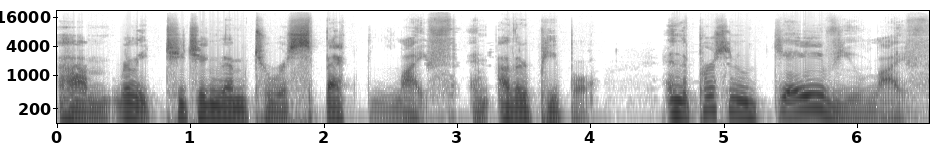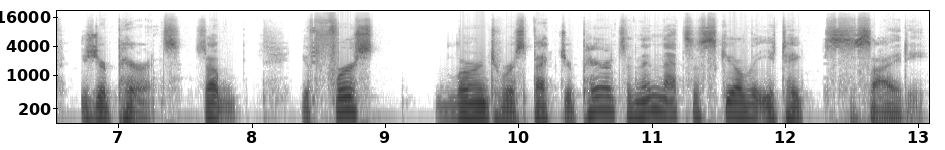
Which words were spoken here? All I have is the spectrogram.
um, really teaching them to respect life and other people. And the person who gave you life is your parents. So you first learn to respect your parents, and then that's a skill that you take to society.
